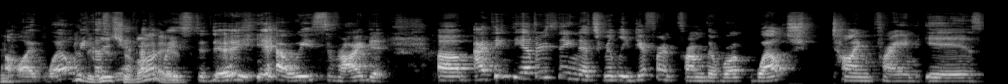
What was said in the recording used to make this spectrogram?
I'm like well how because we had other ways to do it. Yeah we survived it um, I think the other thing that's really different from the Welch time frame is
